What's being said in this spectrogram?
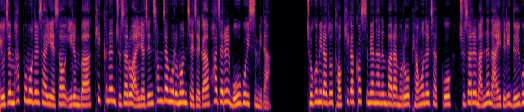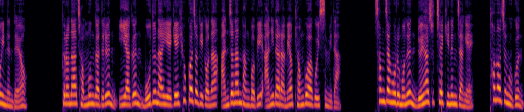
요즘 학부모들 사이에서 이른바 키 크는 주사로 알려진 성장 호르몬 제제가 화제를 모으고 있습니다. 조금이라도 더 키가 컸으면 하는 바람으로 병원을 찾고 주사를 맞는 아이들이 늘고 있는데요. 그러나 전문가들은 이 약은 모든 아이에게 효과적이거나 안전한 방법이 아니다라며 경고하고 있습니다. 성장 호르몬은 뇌하수체 기능장애, 터너 증후군,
